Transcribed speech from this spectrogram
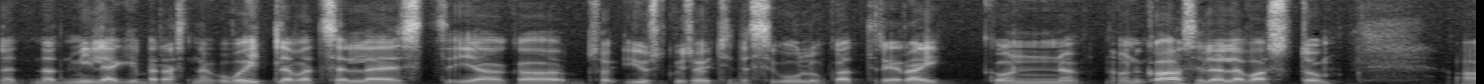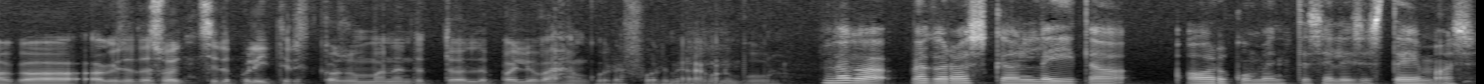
nad, nad millegipärast nagu võitlevad selle eest ja ka so-, justkui sotsidesse kuuluv Katri Raik on, on ka sellele vastu, aga, aga seda sotside poliitilist kasu ma olen tõtt-öelda palju vähem kui Reformierakonna puhul. väga, väga raske on leida argumente sellises teemas,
